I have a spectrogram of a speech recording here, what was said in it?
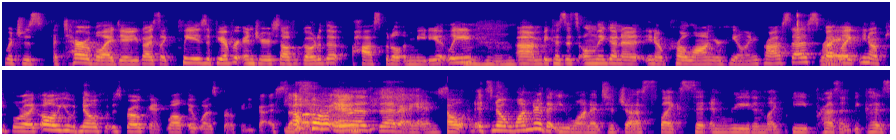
which is a terrible idea. You guys, like, please, if you ever injure yourself, go to the hospital immediately. Mhm. Um, because it's only gonna, you know, prolong your healing process. But like, you know, people were like, "Oh, you would know if it was broken." Well, it was broken, you guys. So, Yeah, and- it was So it's no wonder that you wanted to just like sit and read and like be present because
